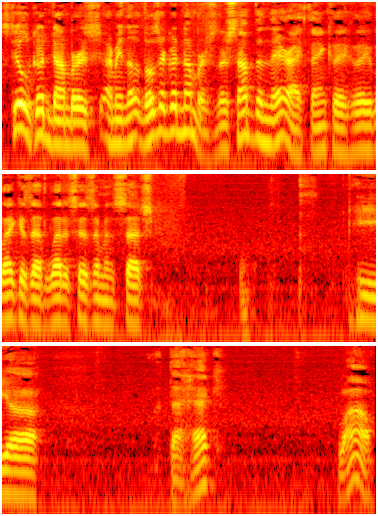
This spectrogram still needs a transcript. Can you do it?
still good numbers. I mean, th- those are good numbers. There's something there. I think they, they like his athleticism and such. He, uh, what the heck? Wow,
